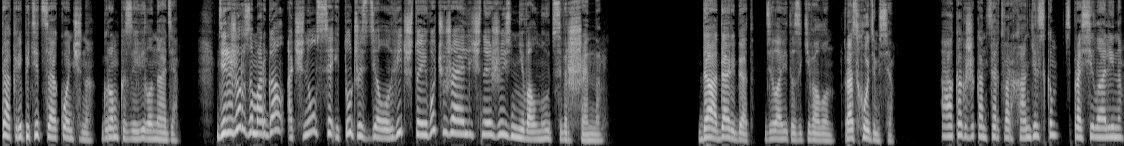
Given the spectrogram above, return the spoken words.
«Так, репетиция окончена», — громко заявила Надя. Дирижер заморгал, очнулся и тут же сделал вид, что его чужая личная жизнь не волнует совершенно. «Да, да, ребят», — деловито закивал он, — «расходимся». «А как же концерт в Архангельском?» — спросила Алина.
